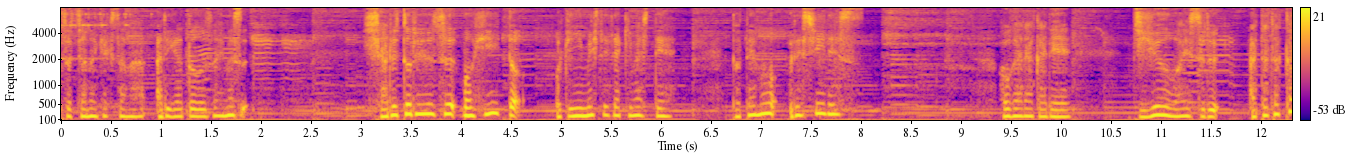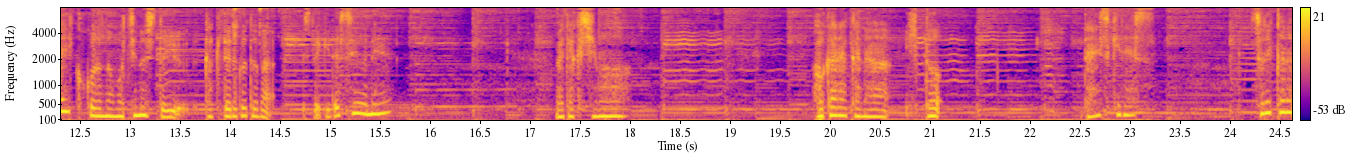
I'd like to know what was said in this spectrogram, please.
そちらのお客様ありがとうございます。シャルトルーズモヒートお気に召していただきましてとても嬉しいです。朗らかで自由を愛する温かい心の持ち主というカクテル言葉素敵ですよね。私も朗らかな人大好きです。それから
